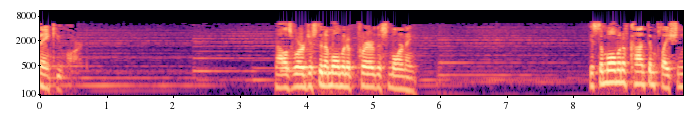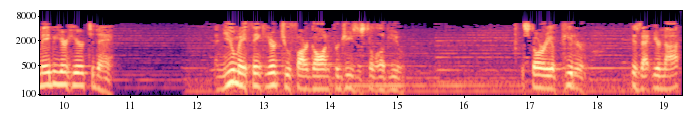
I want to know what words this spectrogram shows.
Thank you, Lord. Now, as we're just in a moment of prayer this morning, it's a moment of contemplation. Maybe you're here today. And you may think you're too far gone for Jesus to love you. The story of Peter is that you're not.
